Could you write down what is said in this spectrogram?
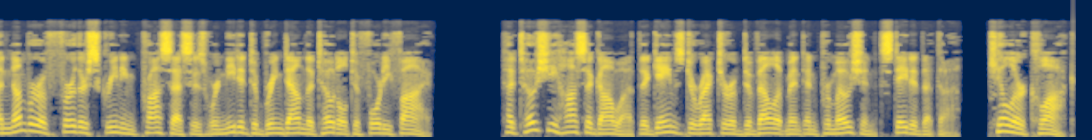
A number of further screening processes were needed to bring down the total to 45. Hitoshi Hasegawa, the game's director of development and promotion, stated that the killer clock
